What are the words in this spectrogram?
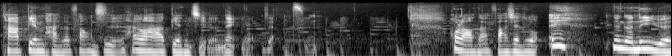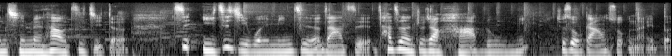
他编排的方式，还有他编辑的内容这样子。后来我才发现说，哎、那个栗原晴美，她有自己的自以自己为名字的杂志，它真的就叫哈鲁米，就是我刚刚说的那一本。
